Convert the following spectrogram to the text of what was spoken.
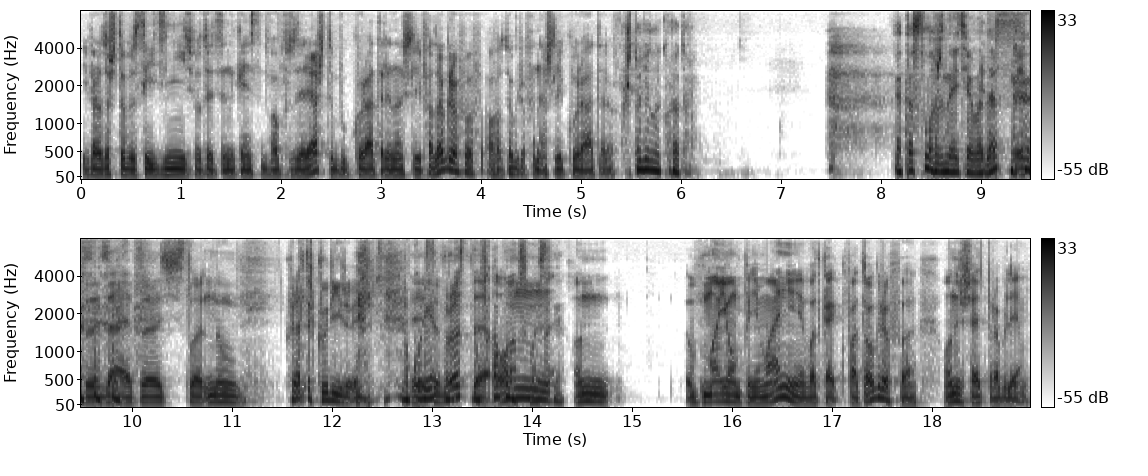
и про то, чтобы соединить вот эти, наконец-то, два пузыря, чтобы кураторы нашли фотографов, а фотографы нашли кураторов. Что делает куратор? Это сложная тема, это, да? Это, да, это очень сложно. Ну, куратор курирует. Ну, кури... Если просто ну, в каком он, смысле? он в моем понимании, вот как фотографа, он решает проблемы.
